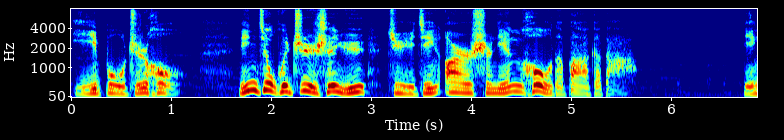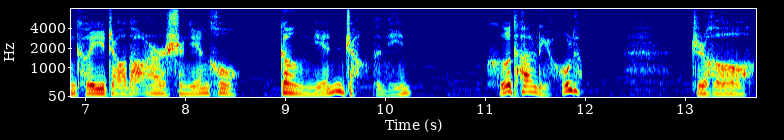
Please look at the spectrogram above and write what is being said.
一步之后，您就会置身于距今二十年后的巴格达。您可以找到二十年后更年长的您，和他聊聊。之后，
